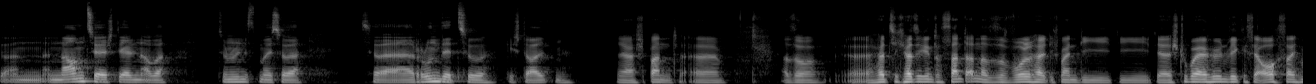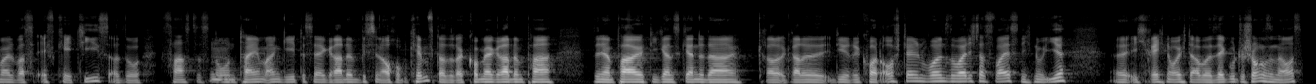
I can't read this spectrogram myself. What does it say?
einen, einen, Namen zu erstellen, aber zumindest mal so eine, so eine Runde zu gestalten. Ja, spannend. Äh, also äh, hört, sich, hört sich interessant an. Also sowohl halt, ich meine, die, die, der Stubaier Höhenweg ist ja auch, sag ich mal, was FKTs, also Fastest mhm. Known Time angeht, ist ja gerade ein bisschen auch umkämpft. Also da kommen ja gerade ein paar, sind ja ein paar, die ganz gerne da gerade die Rekord aufstellen wollen, soweit ich das weiß. Nicht nur ihr. Äh, ich rechne euch da aber sehr gute Chancen aus.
